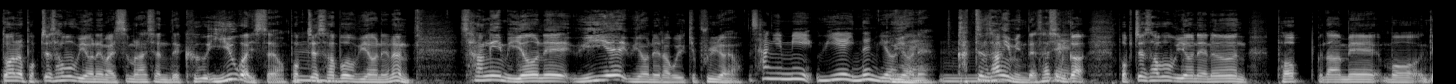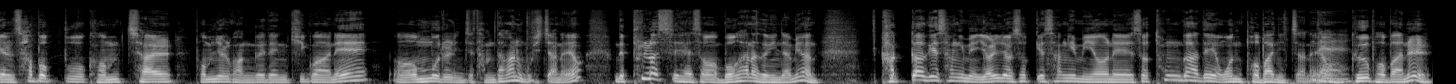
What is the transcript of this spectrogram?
또 하나 는 법제사법위원회 말씀을 하셨는데 그 이유가 있어요. 법제사법위원회는 상임위원회 위의 위원회라고 이렇게 불려요. 상임위 위에 있는 위원회. 위원회 음. 같은 상임인데 사실 네. 그러니까 법제사법위원회는 법 그다음에 뭐 이게 사법부 검찰 법률 관계된 기관의 어, 업무를 이제 담당하는 곳이잖아요. 근데 플러스해서 뭐가 하나 더 있냐면 각각의 상임위 16개 상임위원회에서 통과돼 온 법안 있잖아요. 네. 그 법안을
